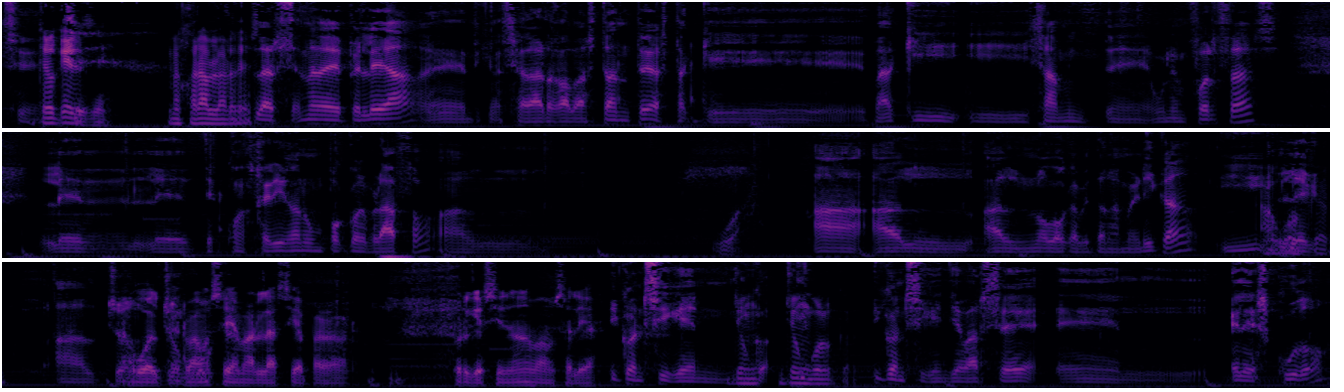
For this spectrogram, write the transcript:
Sí. creo que Sí, sí. mejor hablar de esto. La escena de pelea eh, que se alarga bastante hasta que Bucky y Sammy eh, unen fuerzas, le, le descuangerigan un poco el brazo al, a- al, al nuevo Capitán América y A le- A Walker, John vamos a llamarla así para ahora. Porque si no, nos vamos a liar. y consiguen John, con- John y- Walker. y consiguen llevarse el, el escudo,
